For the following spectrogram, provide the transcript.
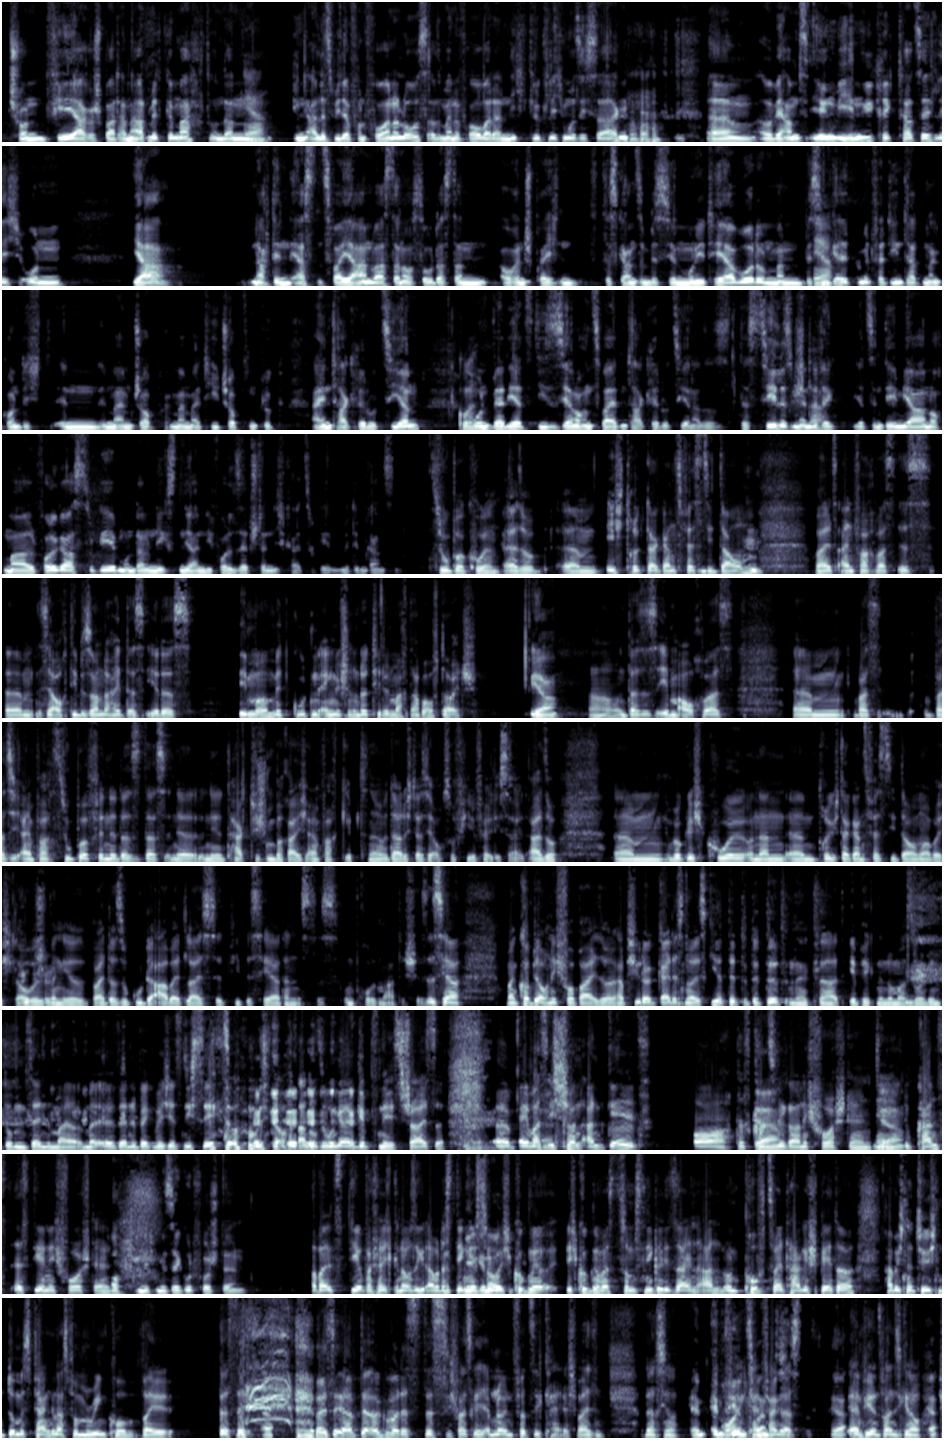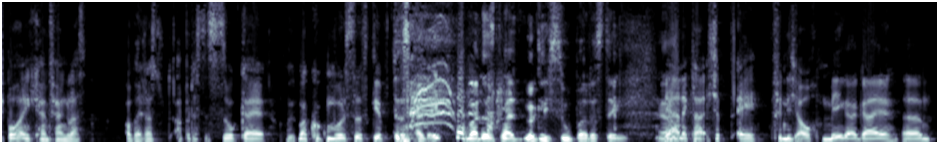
schon vier Jahre Spartanat mitgemacht und dann ja. ging alles wieder von vorne los. Also meine Frau war dann nicht glücklich, muss ich sagen. ähm, aber wir haben es irgendwie hingekriegt tatsächlich und ja, nach den ersten zwei Jahren war es dann auch so, dass dann auch entsprechend das Ganze ein bisschen monetär wurde und man ein bisschen ja. Geld damit verdient hat. Und dann konnte ich in, in meinem Job, in meinem IT-Job zum Glück einen Tag reduzieren cool. und werde jetzt dieses Jahr noch einen zweiten Tag reduzieren. Also das Ziel ist im Stark. Endeffekt jetzt in dem Jahr nochmal Vollgas zu geben und dann im nächsten Jahr in die Vollselbstständigkeit zu gehen mit dem Ganzen. Super cool. Also ähm, ich drücke da ganz fest die Daumen, weil es einfach was ist, ähm, ist ja auch die Besonderheit, dass ihr das immer mit guten englischen Untertiteln macht, aber auf Deutsch. Ja. ja und das ist eben auch was, ähm, was, was ich einfach super finde, dass es das in, der, in den taktischen Bereich einfach gibt, ne? dadurch, dass ihr auch so vielfältig seid. Also ähm, wirklich cool und dann ähm, drücke ich da ganz fest die Daumen, aber ich glaube, Dankeschön. wenn ihr weiter so gute Arbeit leistet wie bisher, dann ist das unproblematisch. Es ist ja, man kommt ja auch nicht vorbei, so, dann habe ich wieder geiles neues Gear, dit, dit, dit, na klar, hat Epic eine Nummer, so den dummen Sendelback will ich jetzt nicht sehen, so, muss auch was anderes suchen, gibt's nichts, scheiße. Äh, ey, was ich schon an Geld Oh, das kannst ja. du dir gar nicht vorstellen. Ey, ja. Du kannst es dir nicht vorstellen. Doch, kann ich mir sehr gut vorstellen. Weil es dir wahrscheinlich genauso geht. Aber das, das Ding ist genau. so, ich gucke mir, ich guck mir was zum Sneaker-Design an und puff, zwei Tage später habe ich natürlich ein dummes Fernglas vom Marine Corps, weil das, ja. weißt du, ihr habt ja irgendwann das, das, ich weiß gar nicht, M49, ich weiß nicht. Da ich noch, M M24. Kein Fernglas. Ja. M24, genau. Ich brauche eigentlich kein Fernglas. Aber das, aber das ist so geil. Mal gucken, wo es das gibt. Das ist halt echt, aber das ist halt wirklich super, das Ding. Ja, ja na klar. Ich hab, ey, finde ich auch mega geil. Ähm,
